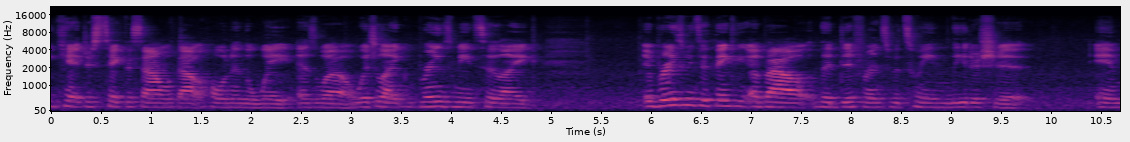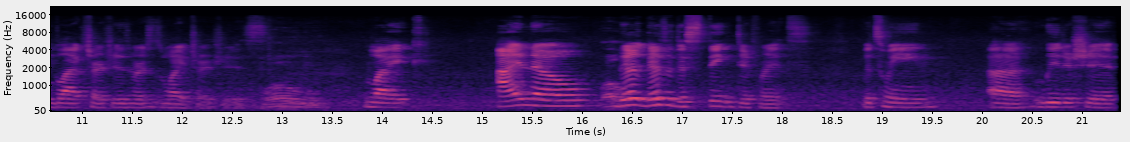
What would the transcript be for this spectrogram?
you can't just take the sound without holding the weight as well, which like brings me to like it brings me to thinking about the difference between leadership in black churches versus white churches. Whoa. Like I know Whoa. there there's a distinct difference between uh, leadership,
